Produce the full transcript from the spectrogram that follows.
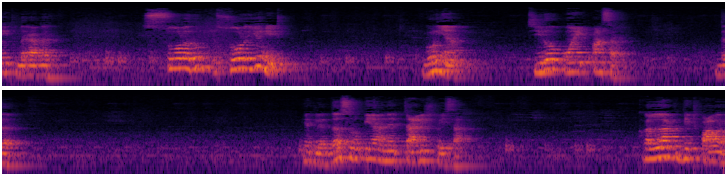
દીઠ બરાબર સોળ સોળ યુનિટ ગુણ્યા જીરો પોઈન્ટ પાસઠ દર. એટલે દસ રૂપિયા અને ચાલીસ પૈસા. કલાક દીઠ પાવર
